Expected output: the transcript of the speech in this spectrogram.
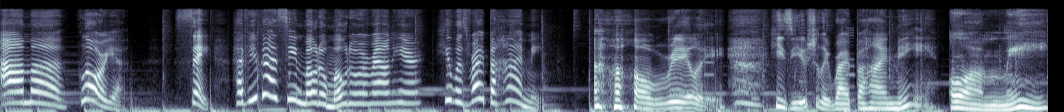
I'm, uh, Gloria. Say, have you guys seen Moto Moto around here? He was right behind me. Oh, really? He's usually right behind me. Or me.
